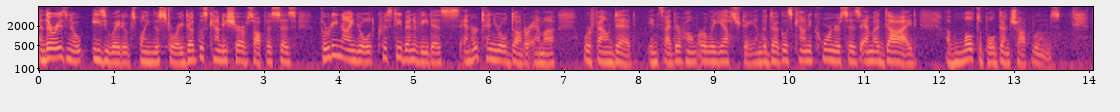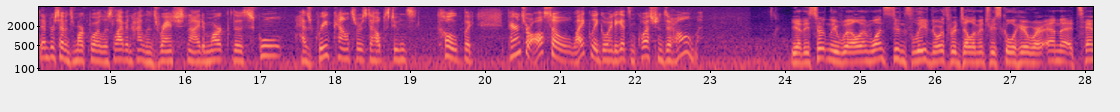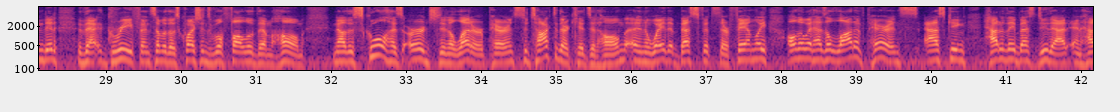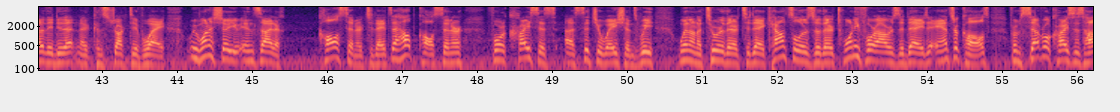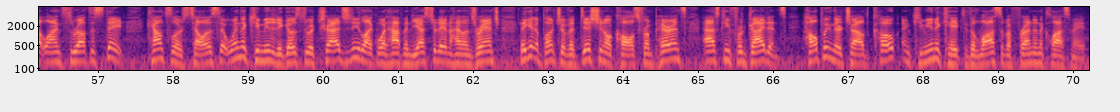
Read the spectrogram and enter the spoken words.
And there is no easy way to explain this story. Douglas County Sheriff's Office says 39 year old Christy Benavides and her 10 year old daughter Emma were found dead inside their home early yesterday. And the Douglas County coroner says Emma died of multiple gunshot wounds. Denver 7's Mark Boyle is live in Highlands Ranch tonight. And Mark, the school has grief counselors to help students cope, but parents are also likely going to get some questions at home. Yeah, they certainly will. And once students leave Northridge Elementary School here where Emma attended, that grief and some of those questions will follow them home. Now, the school has urged in a letter parents to talk to their kids at home in a way that best fits their family, although it has a lot of parents asking how do they best do that and how do they do that in a constructive way. We want to show you inside a call center today. It's a help call center for crisis uh, situations. We went on a tour there today. Counselors are there 24 hours a day to answer calls from several crisis hotlines throughout the state. Counselors tell us that when the community goes through a tragedy like what happened yesterday in Highlands Ranch, they get a bunch of additional calls from parents asking for guidance, helping their child cope and communicate through the loss of a friend and a classmate.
